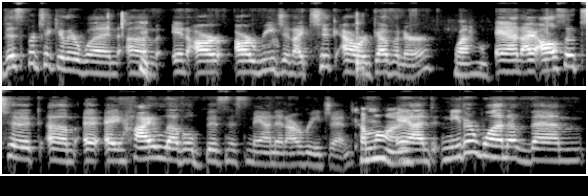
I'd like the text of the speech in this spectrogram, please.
this particular one um, in our our region, I took our governor. wow. And I also took um, a, a high level businessman in our region. Come on. And neither one of them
